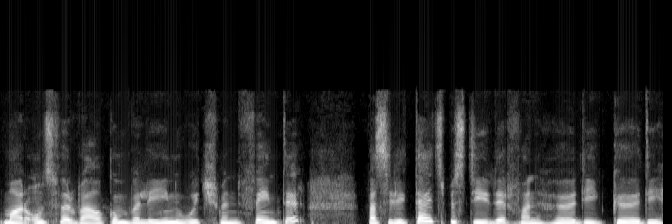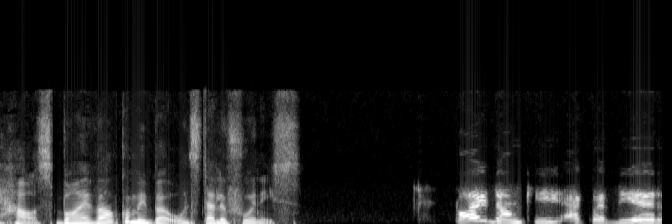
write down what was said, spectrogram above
maar ons verwelkom Willeen Witchman Venter, fasiliteitsbestuurder van Hurdy Gurdy House. Baie welkom hier by ons telefonies. Baie dankie. Ek waardeer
